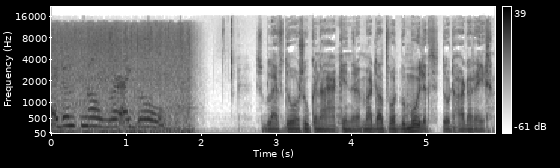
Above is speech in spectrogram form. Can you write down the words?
I don't know where I go. Ze blijft doorzoeken naar haar kinderen, maar dat wordt bemoeilijkt door de harde regen.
